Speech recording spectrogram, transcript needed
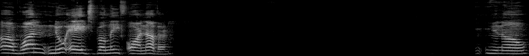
or one new age belief or another. You know,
